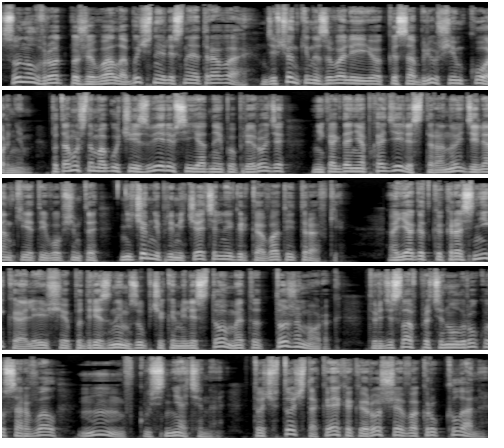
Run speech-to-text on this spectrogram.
Сунул в рот, пожевал, обычная лесная трава. Девчонки называли ее кособрюшьим корнем, потому что могучие звери, всеядные по природе, никогда не обходили стороной делянки этой, в общем-то, ничем не примечательной горьковатой травки. А ягодка красника, олеющая подрезным зубчиками листом, это тоже морок. Твердислав протянул руку, сорвал. Ммм, вкуснятина. Точь-в-точь точь такая, как и росшая вокруг клана.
